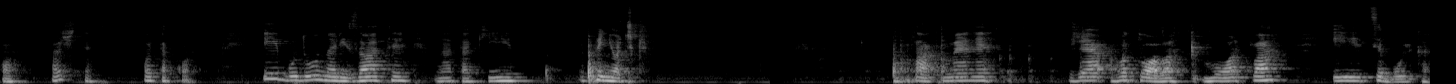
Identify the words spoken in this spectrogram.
О, бачите? Отако. І буду нарізати на такі пеньочки. Так, в мене вже готова морква і цибулька.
